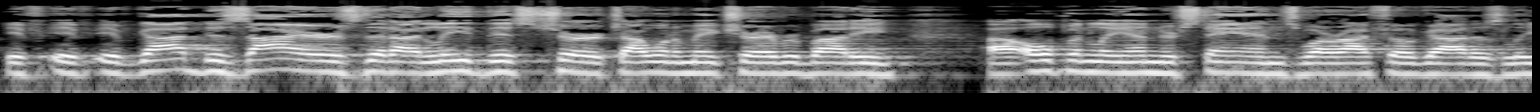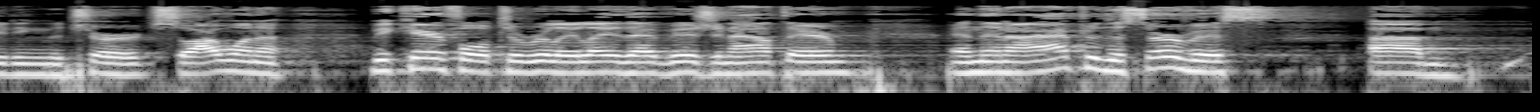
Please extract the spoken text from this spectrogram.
if, if, if God desires that I lead this church, I want to make sure everybody uh, openly understands where I feel God is leading the church. So I want to be careful to really lay that vision out there. And then I, after the service, um,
